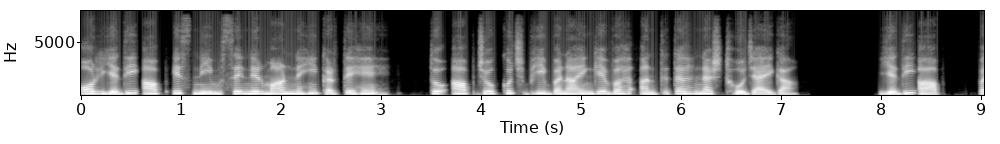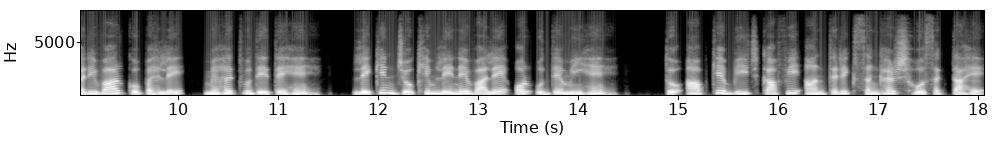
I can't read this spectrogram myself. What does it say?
और यदि आप इस नींव से निर्माण नहीं करते हैं तो आप जो कुछ भी बनाएँगे वह अंततः नष्ट हो जाएगा। यदि आप परिवार को पहले महत्व देते हैं, लेकिन जोखिम लेने वाले और उद्यमी हैं तो आपके बीच काफ़ी आंतरिक संघर्ष हो सकता है।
